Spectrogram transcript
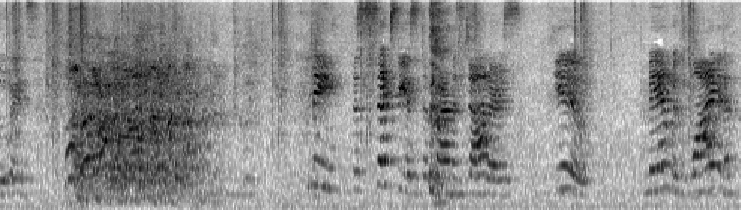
me, the sexiest of farmers' daughters. You, man with wine and a.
